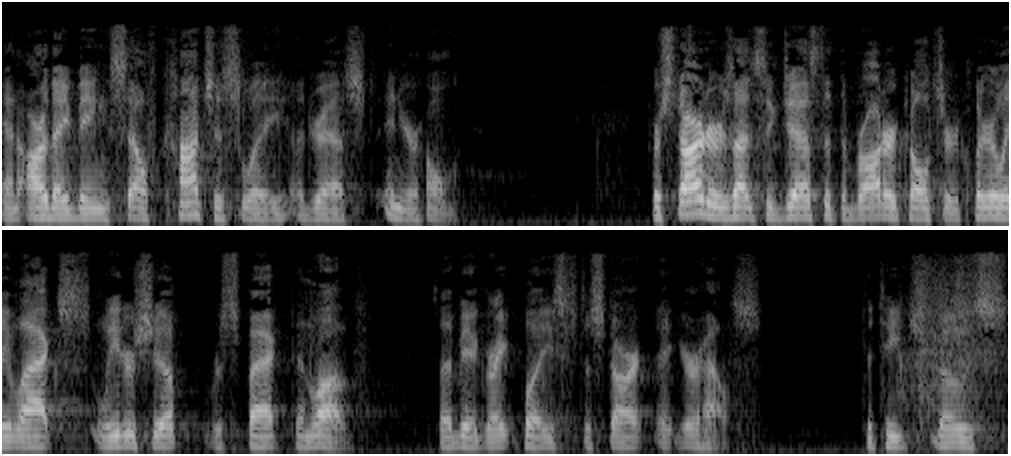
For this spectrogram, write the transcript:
and are they being self-consciously addressed in your home? For starters, I'd suggest that the broader culture clearly lacks leadership, respect, and love. So that'd be a great place to start at your house to teach those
